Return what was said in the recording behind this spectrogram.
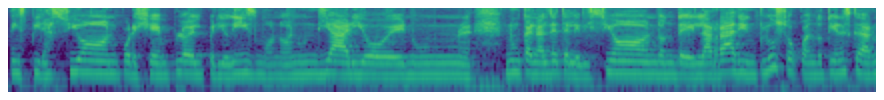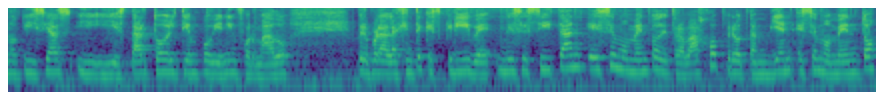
inspiración, por ejemplo, el periodismo, ¿no? En un diario, en un, canal de televisión, donde la radio, incluso cuando tienes que dar noticias y estar todo el tiempo bien informado. Pero para la gente que escribe, necesitan ese momento de trabajo, pero también ese momento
